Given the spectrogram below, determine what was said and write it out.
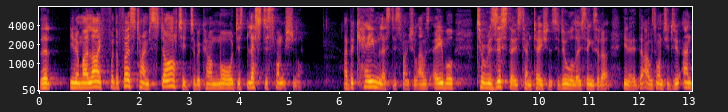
that you know, my life for the first time started to become more just less dysfunctional. I became less dysfunctional. I was able to resist those temptations to do all those things that I, you know, that I was wanting to do, and,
